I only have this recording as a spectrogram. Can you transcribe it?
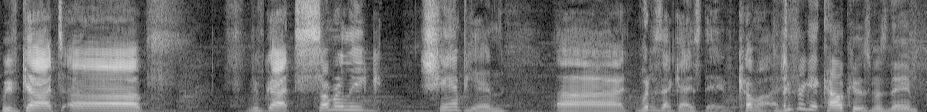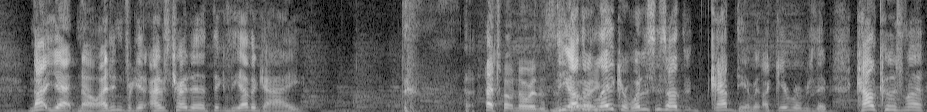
we've got uh, we've got summer league champion. Uh, what is that guy's name? Come on. Did you forget Kyle Kuzma's name? Not yet. No, I didn't forget. I was trying to think of the other guy. I don't know where this is. The other going. Laker. What is his other? God damn it! I can't remember his name. Kyle Kuzma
